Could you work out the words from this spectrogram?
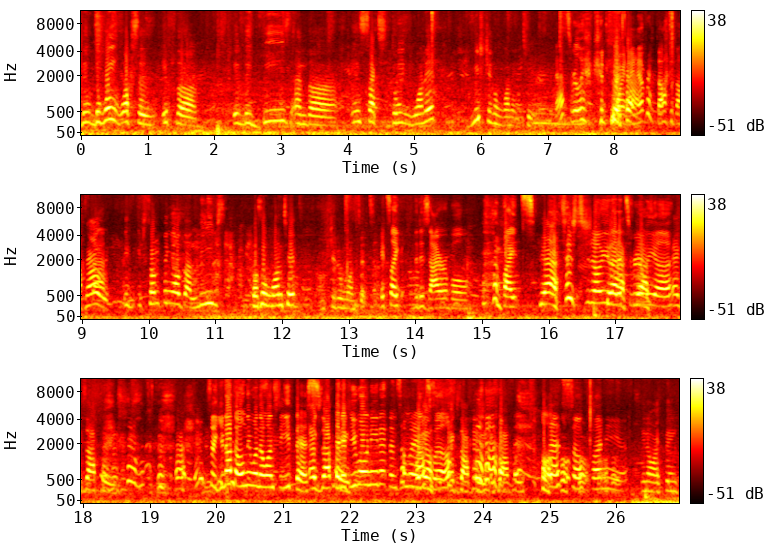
the, the way it works is if the if the bees and the insects don't want it, we shouldn't want it too. That's really a good point. I never thought about Now, that. if, if something else that leaves doesn't want it, you shouldn't want it. It's like the desirable bites Yes. to show you that it's really yes, uh exactly. so you're not the only one that wants to eat this. Exactly. And if you won't eat it, then someone Yes, else will. Exactly, exactly. That's so funny. You know, I think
